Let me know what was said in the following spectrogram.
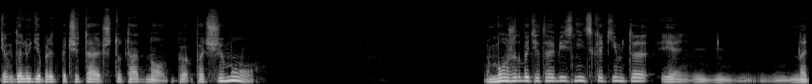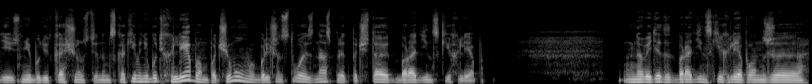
когда люди предпочитают что-то одно, почему? Может быть, это объяснить с каким-то, я надеюсь, не будет кощунственным, с каким-нибудь хлебом, почему мы, большинство из нас предпочитают бородинский хлеб. Но ведь этот бородинский хлеб, он же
